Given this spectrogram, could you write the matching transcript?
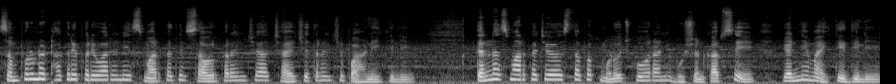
संपूर्ण ठाकरे परिवाराने स्मारकातील सावरकरांच्या छायाचित्रांची पाहणी केली. त्यांना स्मारकाचे व्यवस्थापक मनोज कुंवर आणि भूषण कापसे यांनी माहिती दिली.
